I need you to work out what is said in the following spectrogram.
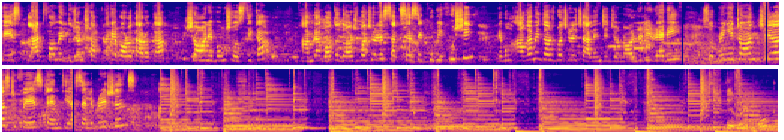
ফেস প্ল্যাটফর্মের দুজন সব থেকে বড় তারকা, শন এবং স্বস্তিকা। আমরা গত দশ বছরের সাকসেসে খুবই খুশি এবং আগামী দশ বছরের চ্যালেঞ্জের জন্য already ready so bring it on cheers to face tenth year celebrations report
